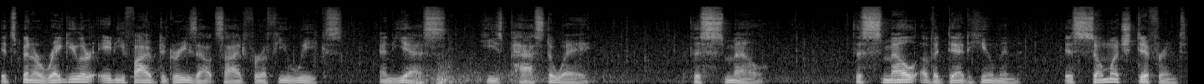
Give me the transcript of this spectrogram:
It's been a regular 85 degrees outside for a few weeks, and yes, he's passed away. The smell. The smell of a dead human is so much different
